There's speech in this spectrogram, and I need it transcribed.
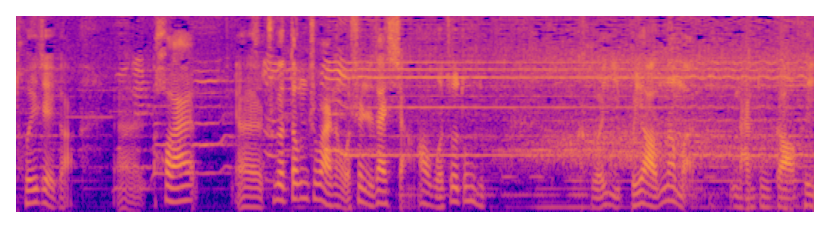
推这个，呃，后来，呃，除了灯之外呢，我甚至在想，哦，我做东西可以不要那么难度高，可以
